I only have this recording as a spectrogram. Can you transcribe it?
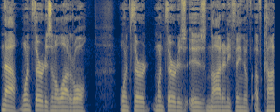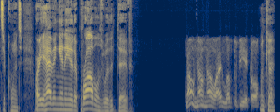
No, one third isn't a lot at all. One third, one third is is not anything of, of consequence. Are you having any other problems with it, Dave? No, no, no. I love the vehicle. Okay.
